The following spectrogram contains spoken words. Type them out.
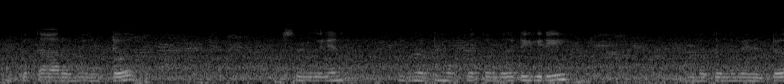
മുപ്പത്താറ് മിനിറ്റ് സൂര്യൻ ഇരുന്നൂറ്റി മുപ്പത്തൊമ്പത് ഡിഗ്രി അമ്പത്തൊന്ന് മിനിറ്റ്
